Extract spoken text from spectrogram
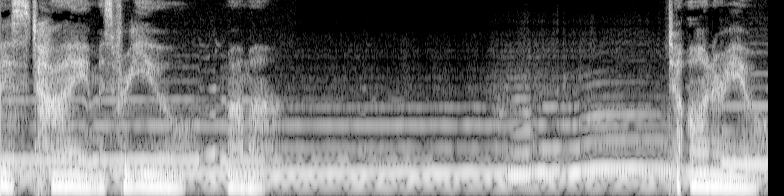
This time is for you, Mama. To honor you.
